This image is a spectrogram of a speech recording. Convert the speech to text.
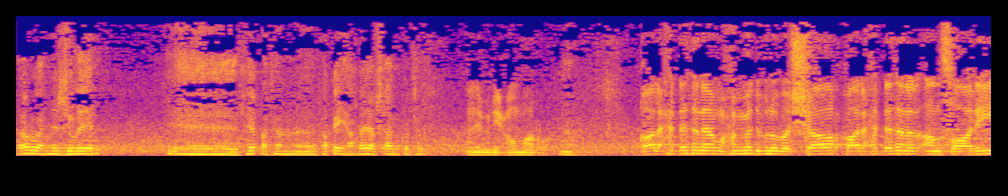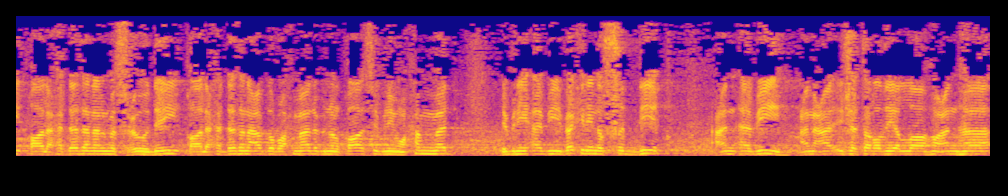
عروة بن الزبير. آه، ثقة فقيه أخرج أصحاب الكتب. عن ابن عمر. نعم. قال حدثنا محمد بن بشار قال حدثنا الأنصاري قال حدثنا المسعودي قال حدثنا عبد الرحمن بن القاسم بن محمد بن أبي بكر الصديق عن أبيه عن عائشة رضي الله عنها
